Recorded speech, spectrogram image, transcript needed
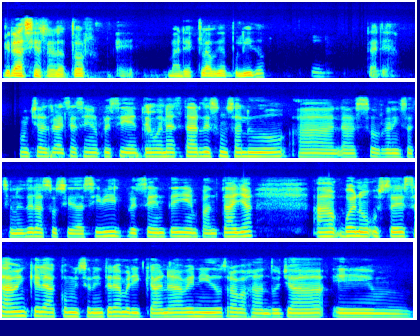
Gracias, relator. Eh, María Claudia Pulido. Muchas gracias, señor presidente. Buenas tardes. Un saludo a las organizaciones de la sociedad civil presente y en pantalla. Ah, bueno, ustedes saben que la Comisión Interamericana ha venido trabajando ya em,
